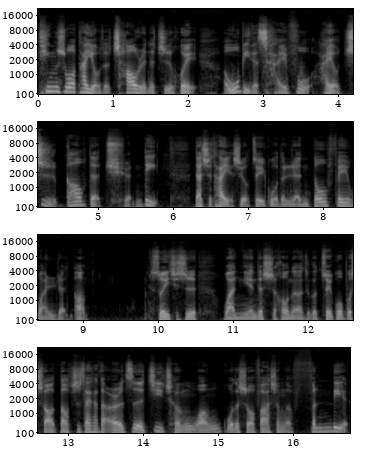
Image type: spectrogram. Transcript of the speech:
听说他有着超人的智慧。无比的财富，还有至高的权力，但是他也是有罪过的，人都非完人啊，所以其实晚年的时候呢，这个罪过不少，导致在他的儿子继承王国的时候发生了分裂。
